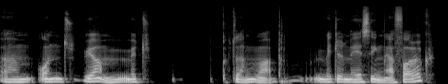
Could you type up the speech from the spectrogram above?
Ähm, und ja, mit sagen wir mal, mittelmäßigem Erfolg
